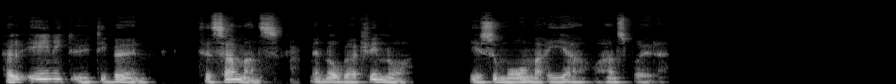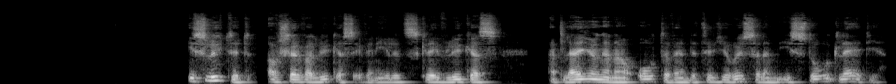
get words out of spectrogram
höll enigt ut i bön tillsammans med några kvinnor, Jesu mor Maria och hans bröder. I slutet av själva Lukas evangeliet skrev Lukas att lärjungarna återvände till Jerusalem i stor glädje.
